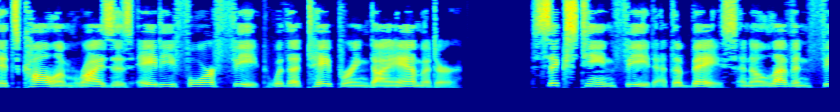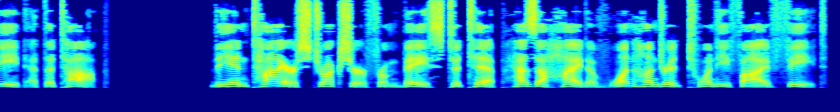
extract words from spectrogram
its column rises 84 feet with a tapering diameter 16 feet at the base and 11 feet at the top. The entire structure from base to tip has a height of 125 feet.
